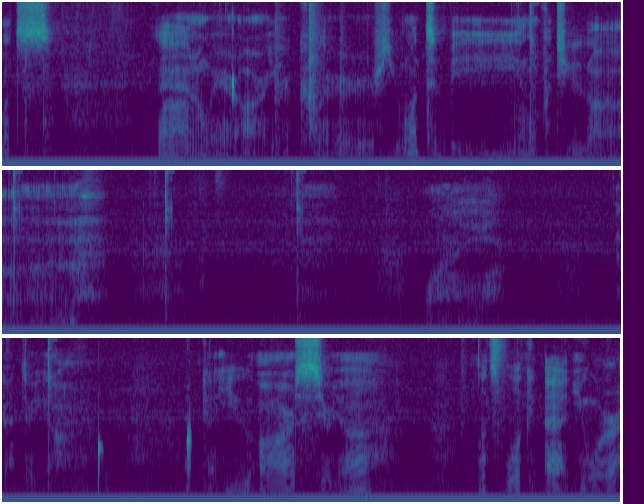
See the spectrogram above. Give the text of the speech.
Let's then where are your colors you want to be? I'm gonna put you on why Okay, there you go. Okay, you are Syria. Let's look at your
